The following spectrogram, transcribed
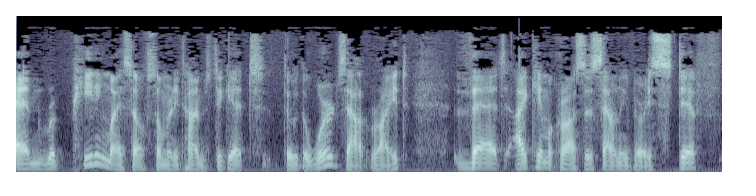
and repeating myself so many times to get the, the words out right that I came across as sounding very stiff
